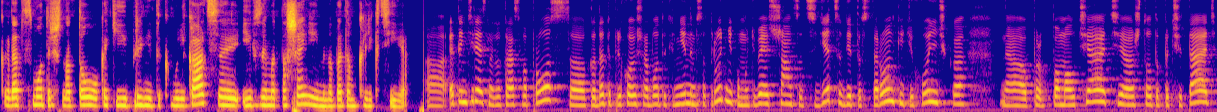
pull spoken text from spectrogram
когда ты смотришь на то, какие приняты коммуникации и взаимоотношения именно в этом коллективе. А, это интересно как раз вопрос, э, когда ты приходишь работать линейным сотрудником, у тебя есть шанс отсидеться где-то в сторонке, тихонечко, э, помолчать, что-то почитать,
